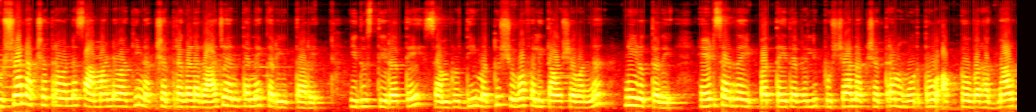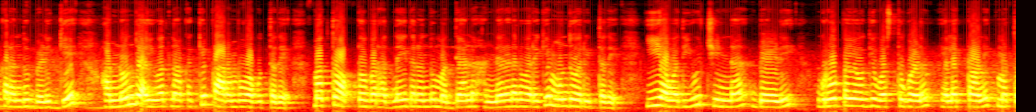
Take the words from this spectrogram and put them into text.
ಪುಷ್ಯ ನಕ್ಷತ್ರವನ್ನು ಸಾಮಾನ್ಯವಾಗಿ ನಕ್ಷತ್ರಗಳ ರಾಜ ಅಂತಾನೆ ಕರೆಯುತ್ತಾರೆ. ಇದು ಸ್ಥಿರತೆ, ಸಮೃದ್ಧಿ ಮತ್ತು ಶುಭ ಫಲಿತಾಂಶವನ್ನು ನೀಡುತ್ತದೆ. ಎರಡು ಸಾವಿರದ ಇಪ್ಪತ್ತೈದರಲ್ಲಿ ಪುಷ್ಯ ನಕ್ಷತ್ರ ಮುಹೂರ್ತವು ಅಕ್ಟೋಬರ್ ಹದಿನಾಲ್ಕರಂದು ಬೆಳಿಗ್ಗೆ ಹನ್ನೊಂದು ಐವತ್ನಾಲ್ಕಕ್ಕೆ ಪ್ರಾರಂಭವಾಗುತ್ತದೆ ಮತ್ತು ಅಕ್ಟೋಬರ್ ಹದಿನೈದರಂದು ಮಧ್ಯಾಹ್ನ ಹನ್ನೆರಡರವರೆಗೆ ಮುಂದುವರಿಯುತ್ತದೆ. ಈ ಅವಧಿಯು ಚಿನ್ನ, ಬೆಳ್ಳಿ, ಗೃಹೋಪಯೋಗಿ ವಸ್ತುಗಳು, ಎಲೆಕ್ಟ್ರಾನಿಕ್ ಮತ್ತು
